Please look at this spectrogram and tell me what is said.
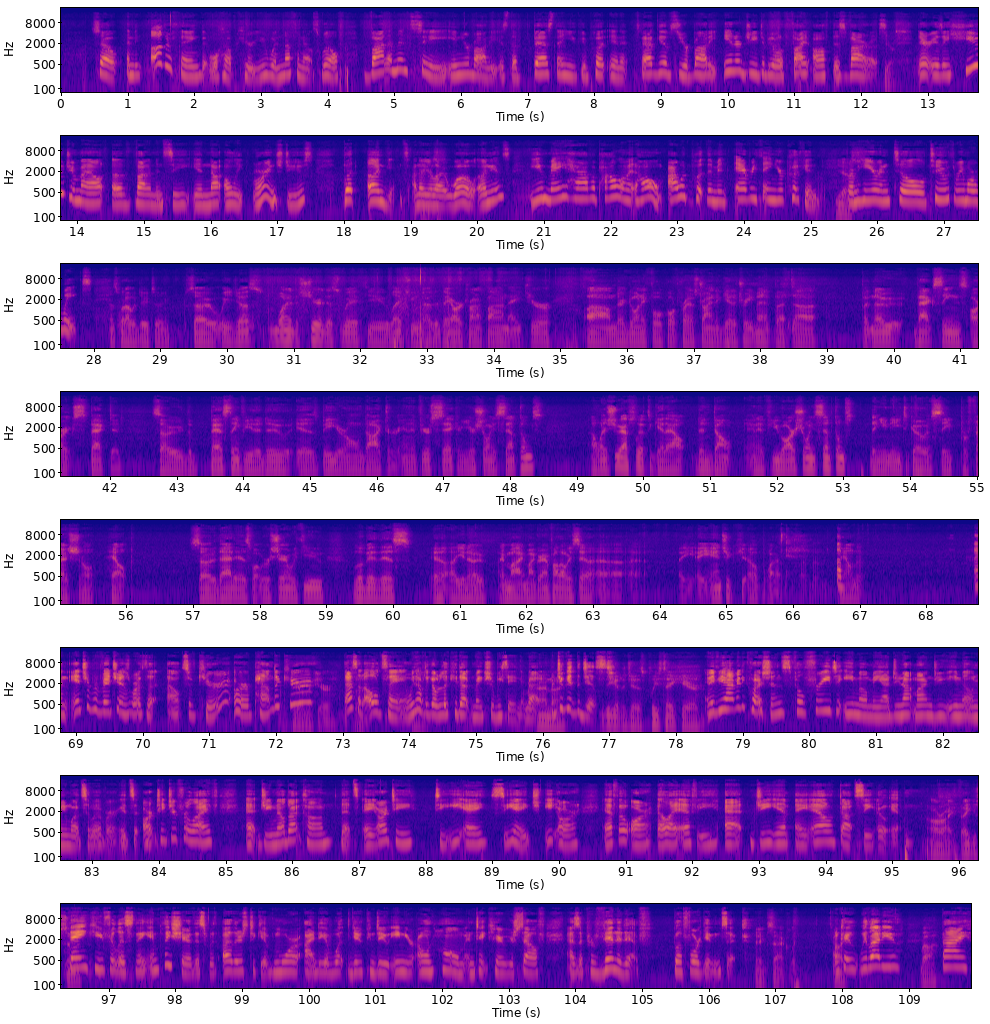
So, and the other thing that will help cure you when nothing else will, vitamin C in your body is the best thing you can put in it. That gives your body energy to be able to fight off this virus. Yes. There is a huge amount of vitamin C in not only orange juice, but onions. I know you're like, whoa, onions? You may have a pile of them at home. I would put them in everything you're cooking Yes. from here until two or three more weeks. That's what I would do too. So we just wanted to share this with you, let you know that they are trying to find a cure. Um, they're doing a full court press trying to get a treatment, but uh, but no vaccines are expected. So the best thing for you to do is be your own doctor. And if you're sick or you're showing symptoms, unless you absolutely have to get out, then don't. And if you are showing symptoms, then you need to go and see professional help. So that is what we're sharing with you. A little bit of this, uh, uh, you know, like my my grandfather always said, uh, uh, a a inch of cu- oh, what a, a A- pound of An inch of prevention is worth an ounce of cure or a pound of cure? pound of cure. That's So, an old saying. We'd have to go look it up to make sure we're saying it right. But you get the gist. You get the gist. Please take care. and if you have any questions, feel free to email me. I do not mind you emailing me whatsoever. It's at artteacherforlife at gmail.com. That's A R T T E A C H E R F O R L I F E at G M A L dot C O M. All right. Thank you so Thank much. Thank you for listening, and please share this with others to give more idea of what you can do in your own home and take care of yourself as a preventative before getting sick. Exactly. Okay, we love you. Bye. Bye.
